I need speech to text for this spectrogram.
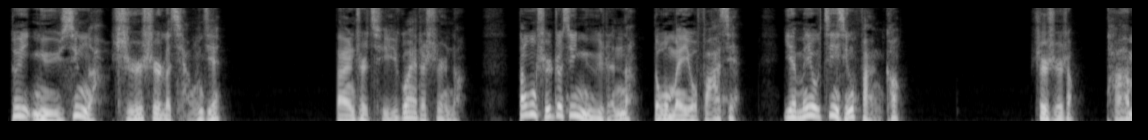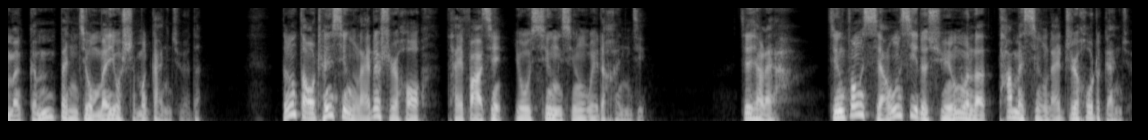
对女性啊实施了强奸。但是奇怪的是呢，当时这些女人呢都没有发现，也没有进行反抗。事实上，她们根本就没有什么感觉的。等早晨醒来的时候，才发现有性行为的痕迹。接下来啊，警方详细的询问了她们醒来之后的感觉，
